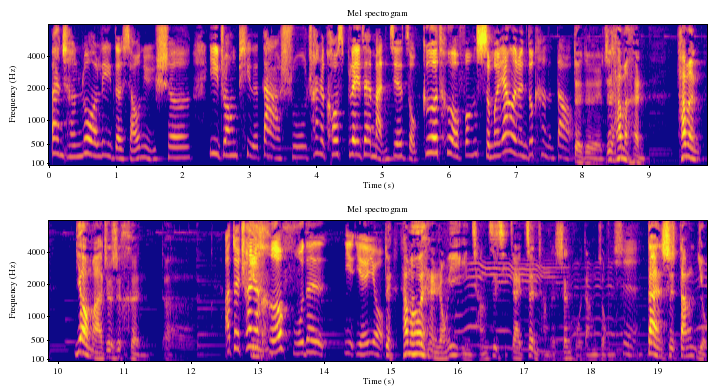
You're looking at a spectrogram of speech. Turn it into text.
扮成洛丽的小女生，异装癖的大叔，穿着 cosplay 在满街走，哥特风，什么样的人你都看得到。对对对，就是他们很，他们要么就是很呃。啊，对，穿着和服的也也有，对他们会很容易隐藏自己在正常的生活当中，是，但是当有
